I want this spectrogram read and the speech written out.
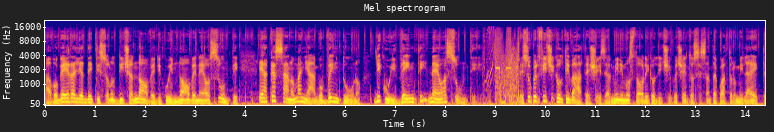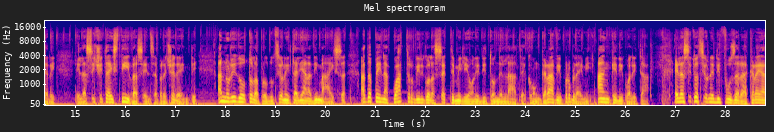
A Voghera gli addetti sono 19, di cui 9 neoassunti, e a Cassano Magnago 21, di cui 20 neoassunti. Le superfici coltivate scese al minimo storico di 564.000 ettari e la siccità estiva senza precedenti hanno ridotto la produzione italiana di mais ad appena 4,7 milioni di tonnellate, con gravi problemi anche di qualità. È la situazione diffusa da Crea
